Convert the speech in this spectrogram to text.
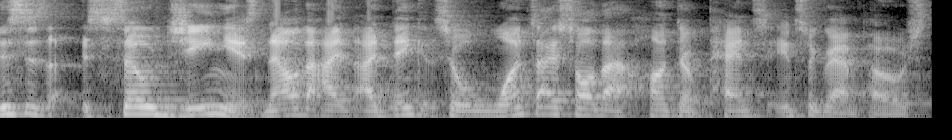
This is so genius. Now that I, I think, so once I saw that Hunter Pence Instagram post,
